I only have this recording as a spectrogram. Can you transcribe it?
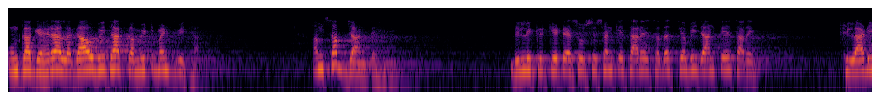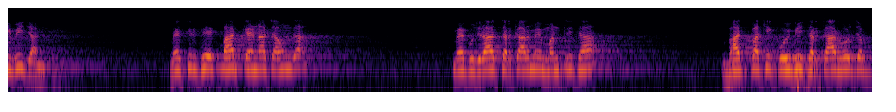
उनका गहरा लगाव भी था कमिटमेंट भी था। हम सब जानते हैं दिल्ली क्रिकेट एसोसिएशन के सारे सदस्य भी जानते हैं, सारे खिलाड़ी भी जानते हैं। मैं सिर्फ़ एक बात कहना चाहूँगा, मैं गुजरात सरकार में मंत्री था, भाजपा की कोई भी सरकार हो, जब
